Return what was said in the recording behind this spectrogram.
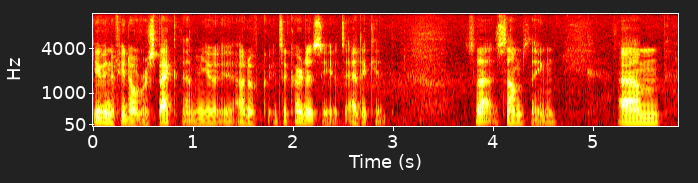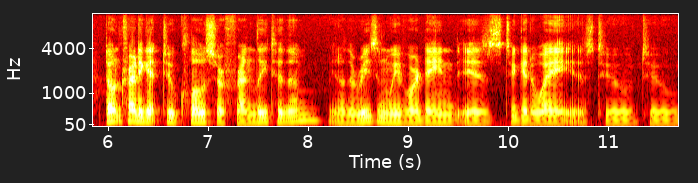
Even if you don't respect them, you out of it's a courtesy, it's etiquette. So that's something. Um, don't try to get too close or friendly to them. You know, the reason we've ordained is to get away, is to, to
